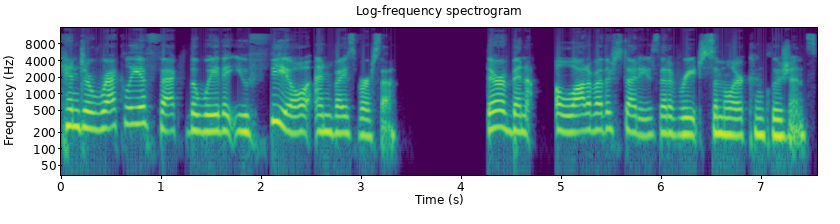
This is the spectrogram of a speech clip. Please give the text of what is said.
can directly affect the way that you feel and vice versa. There have been a lot of other studies that have reached similar conclusions.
